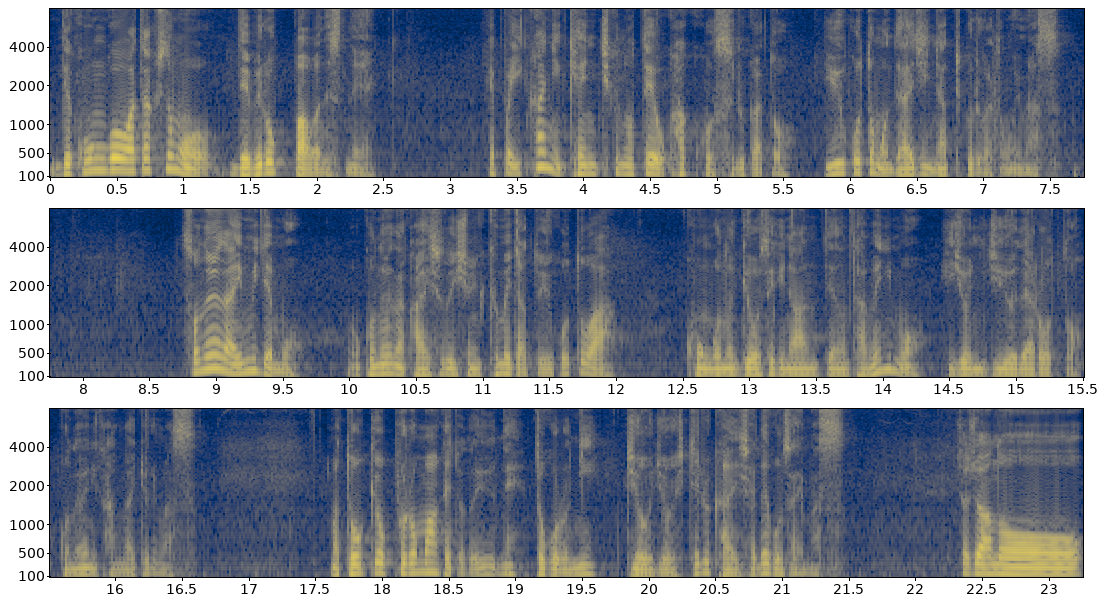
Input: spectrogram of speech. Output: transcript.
で、今後、私どもデベロッパーはですね、やっぱりいかに建築の手を確保するかということも大事になってくるかと思います。そのような意味でも、このような会社と一緒に組めたということは、今後の業績の安定のためにも非常に重要であろうと、このように考えております。まあ、東京プロマーケットというね、ところに上場している会社でございます。社長、あの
